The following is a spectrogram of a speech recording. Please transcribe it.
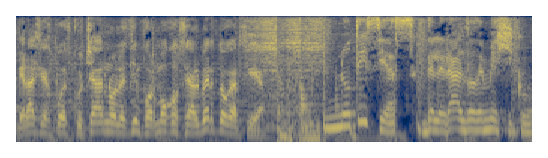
Gracias por escucharnos, les informó José Alberto García. Noticias del Heraldo de México.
